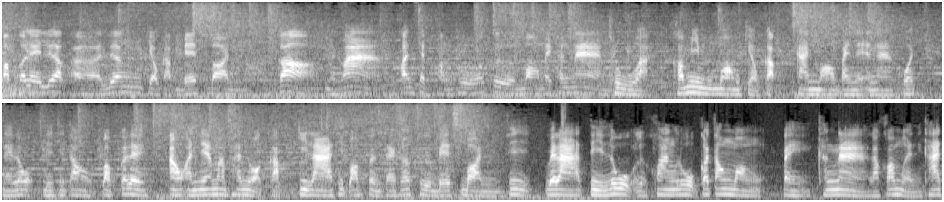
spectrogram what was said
ป๊อปก็เลยเลือกเออเรื่องเกี่ยวกับเบสบอล ก็เหมือนว่าคอนเซ็ปต์ของ True ก็คือมองไปข้างหน้า True อะเขามีมุมมองเกี่ยวกับการมองไปในอนาคตในโลกดิจิทัลป๊อปก็เลยเอาอันเนี้ยมาผนวกกับกีฬาที่ป๊อปสนใจก็คือเบสบอลที่เวลาตีลูกหรือคว้างลูกก็ต้องมองไปข้างหน้า แล้วก็เหมือนคาด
